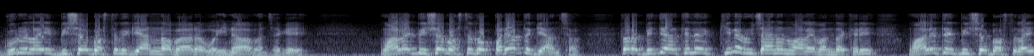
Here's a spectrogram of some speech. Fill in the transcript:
गुरुलाई विषयवस्तुको ज्ञान नभएर होइन भन्छ कि? उहाँलाई विषयवस्तुको पर्याप्त ज्ञान छ। तर विद्यार्थीले किन रुचाएनन् उहाँलाई भन्दाखेरि उहाँले त्यो विषयवस्तुलाई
